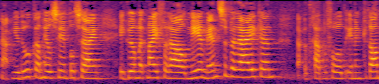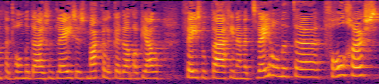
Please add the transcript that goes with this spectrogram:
Nou, je doel kan heel simpel zijn: ik wil met mijn verhaal meer mensen bereiken. Nou, dat gaat bijvoorbeeld in een krant met 100.000 lezers makkelijker dan op jouw Facebookpagina met 200 uh, eh, volgers.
